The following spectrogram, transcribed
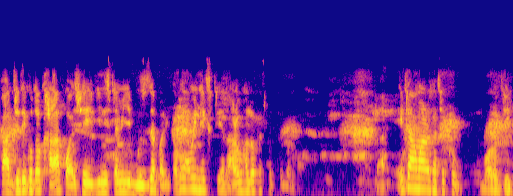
কাজ যদি কোথাও খারাপ হয় সেই জিনিসটা আমি বুঝতে পারি। তবে আমি নেক্সট ইয়ার আরও ভালো কাজ করতে পারব। এটা আমার কাছে খুব বড় দিক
